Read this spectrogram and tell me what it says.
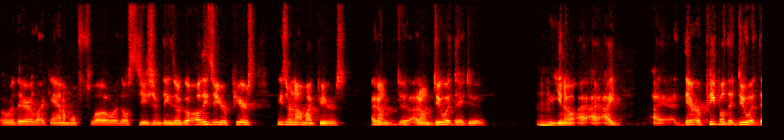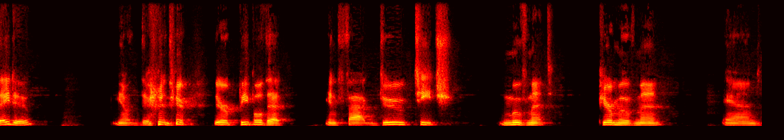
over there like Animal Flow, or they'll see some things. They'll go, "Oh, these are your peers. These are not my peers. I don't do, I don't do what they do." Mm-hmm. You know, I, I, I, there are people that do what they do. You know, there, there, there are people that, in fact, do teach movement, pure movement, and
